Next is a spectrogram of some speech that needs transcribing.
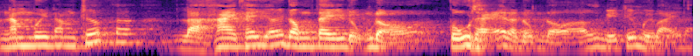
50 năm trước đó, là hai thế giới đông tây đụng độ cụ thể là đụng độ ở vị tuyến 17 đó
